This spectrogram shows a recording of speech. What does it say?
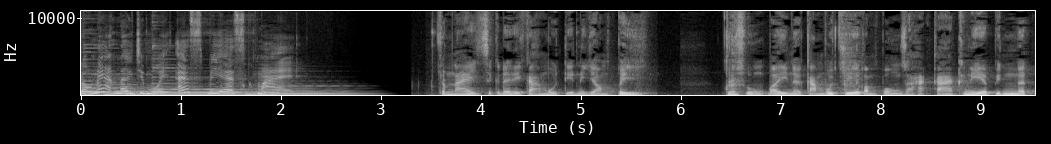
លោកអ្នកនៅជាមួយ SBS ខ្មែរចំណែកសេចក្តីរាយការណ៍មួយទៀតនិយម2ក្រសួង3នៅកម្ពុជាកំពុងសហការគ្នាពិនិត្យ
